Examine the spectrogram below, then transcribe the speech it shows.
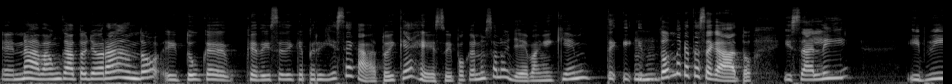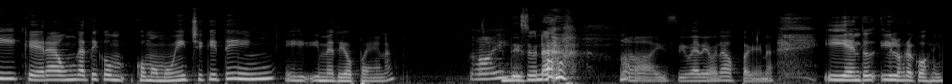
Eh, nada, un gato llorando y tú que, que dices, que, pero ¿y ese gato? ¿Y qué es eso? ¿Y por qué no se lo llevan? ¿Y quién? Te, y, uh -huh. ¿Dónde está ese gato? Y salí y vi que era un gatito como muy chiquitín y, y me dio pena. Ay. Dice una... Ay, sí, me dio una pena. Y, entonces, y lo recogí.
